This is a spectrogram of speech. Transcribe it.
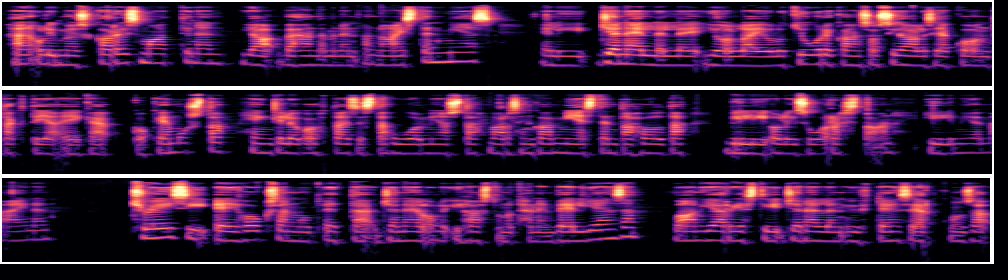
Hän oli myös karismaattinen ja vähän tämmöinen naisten mies, eli Janellelle, jolla ei ollut juurikaan sosiaalisia kontakteja eikä kokemusta henkilökohtaisesta huomiosta, varsinkaan miesten taholta, Billy oli suorastaan ilmiömäinen. Tracy ei hoksannut, että Janelle oli ihastunut hänen veljeensä, vaan järjesti Janellen yhteen serkkunsa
